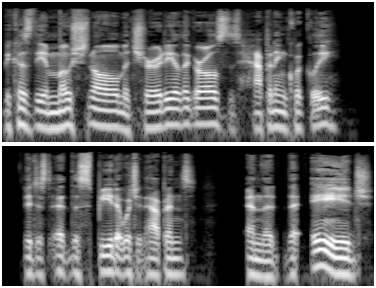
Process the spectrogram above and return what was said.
because the emotional maturity of the girls is happening quickly. It just at the speed at which it happens and the the age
